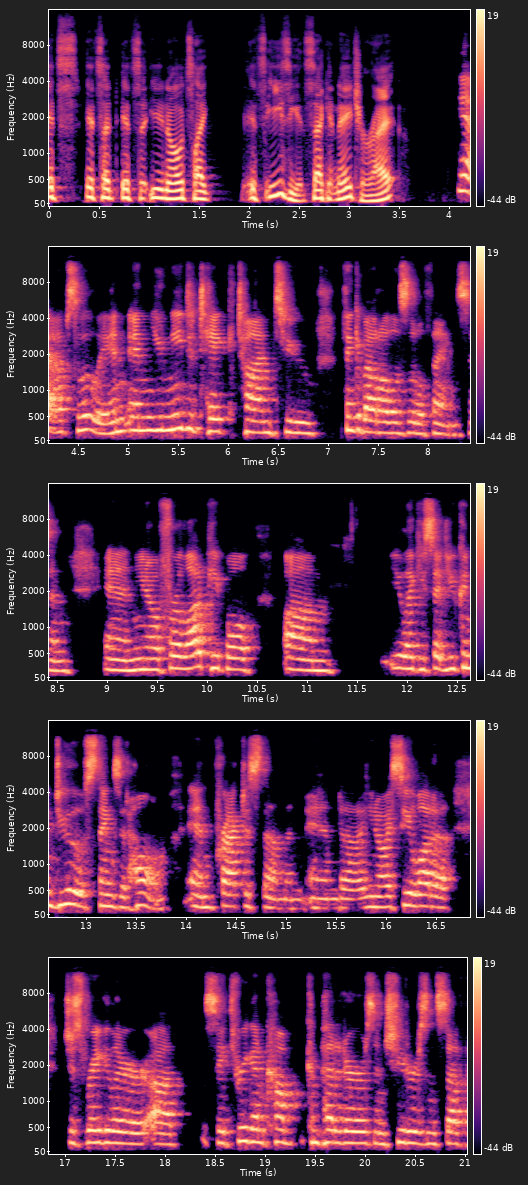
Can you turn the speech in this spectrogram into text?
it's it's a it's a, you know it's like it's easy. It's second nature, right? Yeah, absolutely. And and you need to take time to think about all those little things. And and you know, for a lot of people, um, you like you said, you can do those things at home and practice them. And and uh, you know, I see a lot of just regular. Uh, say three gun comp- competitors and shooters and stuff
